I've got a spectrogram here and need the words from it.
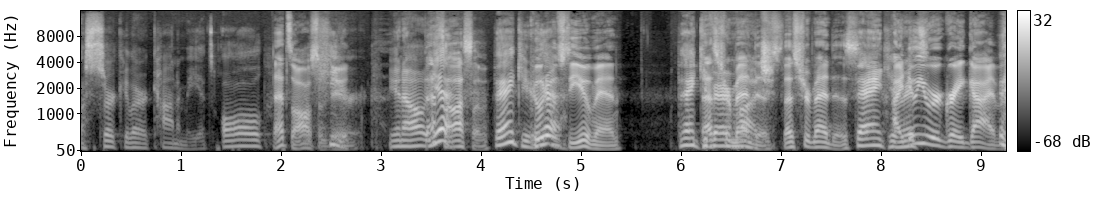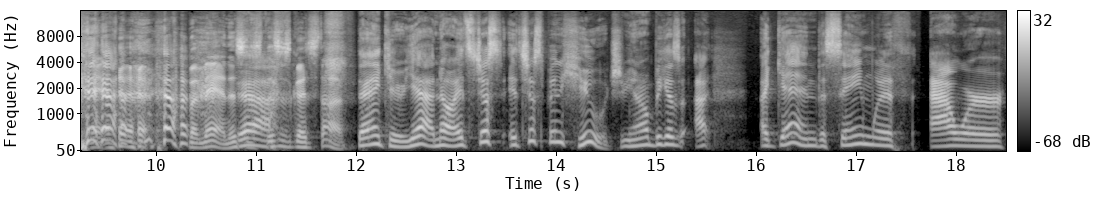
a circular economy. It's all That's awesome, dude. You know, That's Yeah. awesome. Thank you. Kudos yeah. to you, man. Thank you That's very tremendous. much. That's tremendous. Thank you. I knew you were a great guy, but man, but man this Yeah. is this is good stuff. Thank you. Yeah, no, it's just it's just been huge, you know, because I again, the same with our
